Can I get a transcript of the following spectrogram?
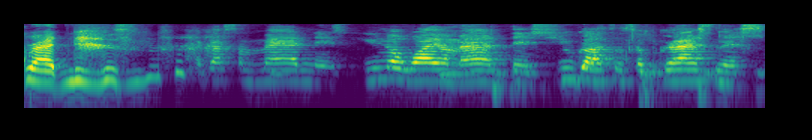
gradness. I got some madness. You know why I'm at this. You got some, some grassness.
